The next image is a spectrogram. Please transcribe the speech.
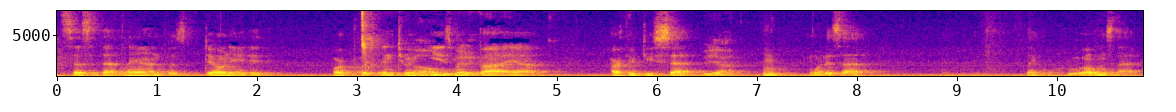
it says that that land was donated or put into Oh, an easement wait. by uh, Arthur Doucette. Yeah. Hmm. What is that? Like, who owns that?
